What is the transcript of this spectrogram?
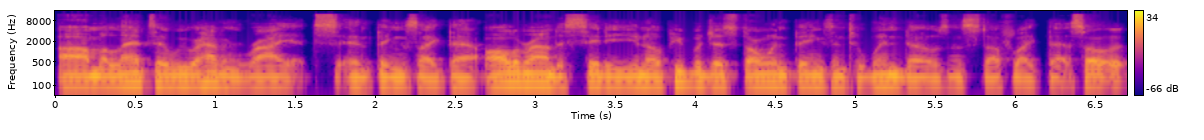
um, Atlanta, we were having riots and things like that all around the city city, you know, people just throwing things into windows and stuff like that. So,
